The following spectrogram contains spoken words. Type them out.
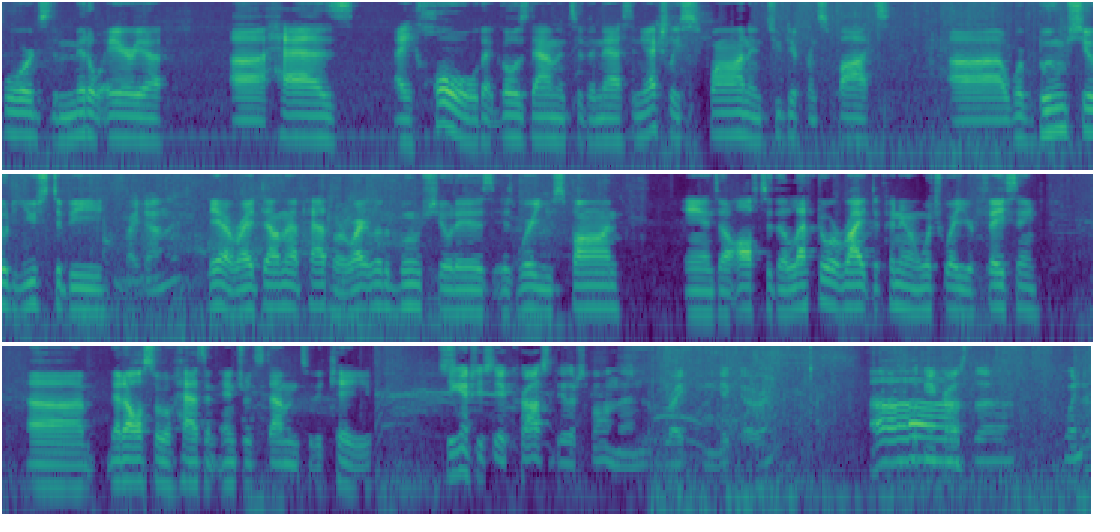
towards the middle area uh, has a hole that goes down into the nest, and you actually spawn in two different spots. Uh, where Boom Shield used to be, Right down there. yeah, right down that pathway, right where the Boom Shield is, is where you spawn, and uh, off to the left or right, depending on which way you're facing. Uh, that also has an entrance down into the cave. So you can actually see across the other spawn then, right from the get go, right? Uh, Looking across the windows.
